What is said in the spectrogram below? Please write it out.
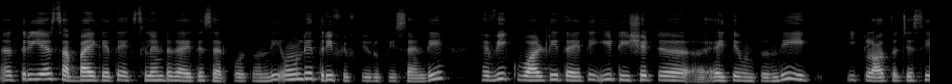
Ah, 3 years అబ్బాయికైతే ఎక్సలెంట్‌గా అయితే సరిపోతుంది. ఓన్లీ 350 రూపీస్ అండి. హెవీ క్వాలిటీతో అయితే ఈ టీ షర్ట్ అయితే ఉంటుంది. ఈ ఈ క్లాత్ వచ్చేసి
